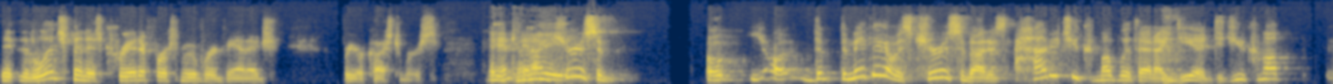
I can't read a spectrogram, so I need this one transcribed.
the, the linchpin is create a first mover advantage for your customers. Hey, and, and I, I'm curious. Of, oh, uh, the the main thing I was curious about is how did you come up with that idea? Did you come up uh,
